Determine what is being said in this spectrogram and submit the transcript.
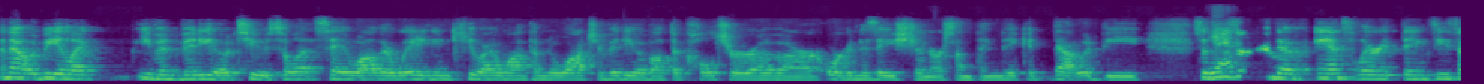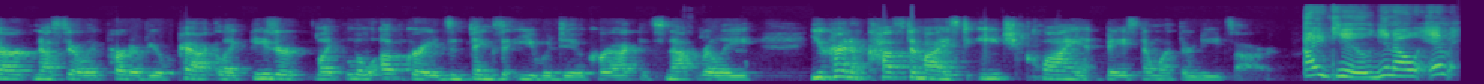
and that would be like even video too so let's say while they're waiting in queue i want them to watch a video about the culture of our organization or something they could that would be so yeah. these are kind of ancillary things these aren't necessarily part of your pack like these are like little upgrades and things that you would do correct it's not really you kind of customize to each client based on what their needs are I do. You know, Im-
